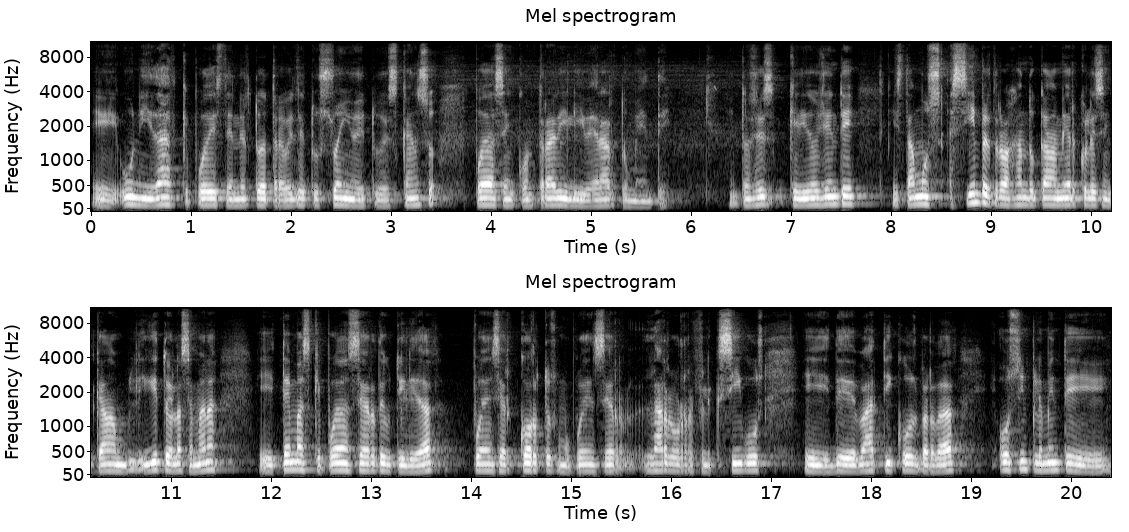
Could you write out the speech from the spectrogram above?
eh, unidad que puedes tener tú a través de tu sueño, de tu descanso, puedas encontrar y liberar tu mente. Entonces, querido oyente, estamos siempre trabajando cada miércoles en cada ombliguito de la semana eh, temas que puedan ser de utilidad, pueden ser cortos como pueden ser largos, reflexivos, eh, debáticos, ¿verdad? O simplemente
